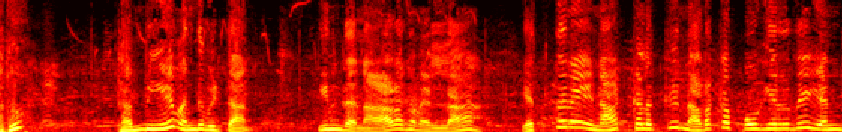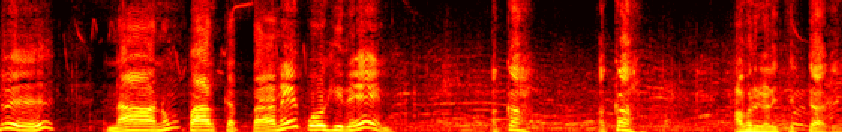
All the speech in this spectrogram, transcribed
அதோ தம்பியே வந்து விட்டான். இந்த நாடகம் எல்லாம் எத்தனை நாட்களுக்கு நடக்கப் போகிறது என்று நானும் பார்க்கத்தானே போகிறேன். அக்கா அக்கா அவர்களை திட்டாதே.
